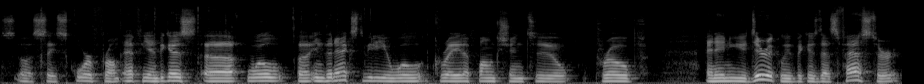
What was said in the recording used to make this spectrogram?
so say score from fen because uh, we'll uh, in the next video we'll create a function to probe and NNUE directly because that's faster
